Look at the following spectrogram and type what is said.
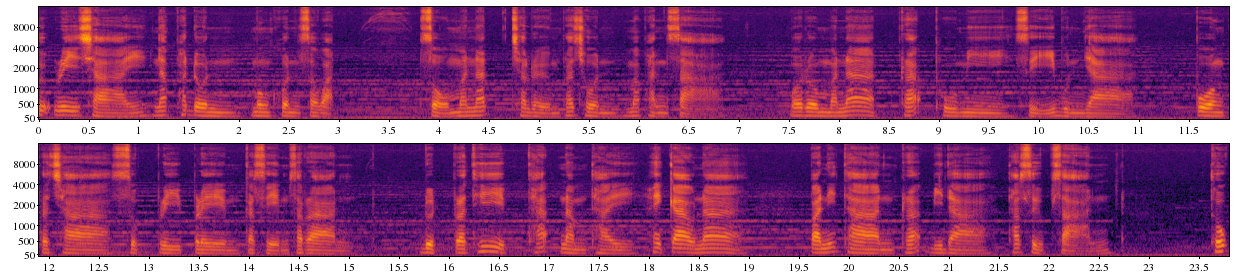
สุรีฉายนพดล มงคลสวัสดิ์โสมนัสเฉลิมพระชนมพันษา บรมนาถพระภูมิศรีบุญญา ปวงประชาสุปรีเปรมเกษมสรานดุดประทีปทะนำไทยให้ก้าวหน้า ปณิธานพระบิดาทสืบสาร ทุก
